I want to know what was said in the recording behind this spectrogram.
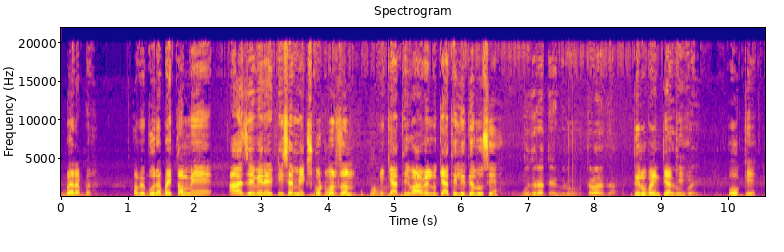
બરાબર. હવે ભૂરાભાઈ તમે આ જે વેરાયટી છે મેક્સકોટ વર્ઝન એ ક્યાંથી આવેલું ક્યાંથી લીધેલું છે? ગુજરાત એગ્રો તળાજા. ધીરુભાઈ ત્યાંથી? ઓકે.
